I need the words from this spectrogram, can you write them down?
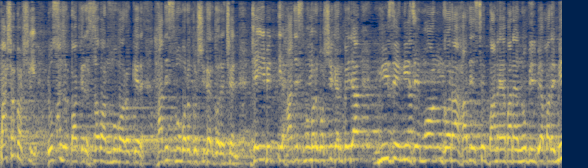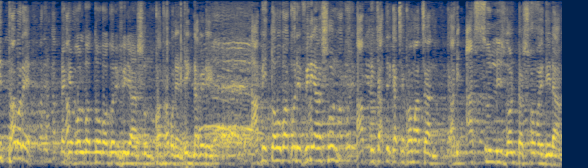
পাশাপাশি রসুল পাকের সবার মুবারকের হাদিস মুবারক স্বীকার করেছেন। যেই ব্যক্তি হাদিস মুবারক স্বীকার কইরা নিজে নিজে মন গড়া হাদিসে বানায় বানায় নবীর ব্যাপারে মিথ্যা বলে, আপনাকে বলব, তওবা করে ফিরে আসুন। কথা বলেন ঠিক না বেরিয়ে আপনি তওবা করে ফিরে আসুন। আপনি জাতির কাছে ক্ষমা চান। আমি আটচল্লিশ ঘণ্টা সময় দিলাম।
